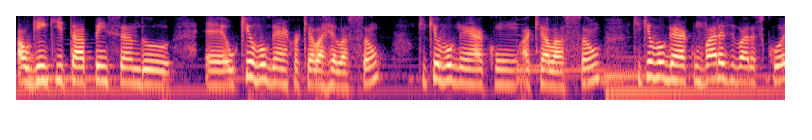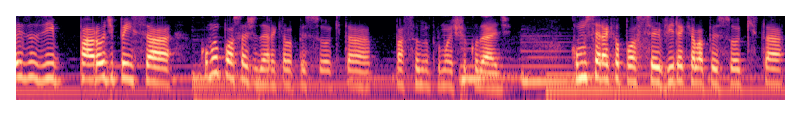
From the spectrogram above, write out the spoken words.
alguém que está pensando é, o que eu vou ganhar com aquela relação? Que, que eu vou ganhar com aquela ação, o que, que eu vou ganhar com várias e várias coisas e parou de pensar como eu posso ajudar aquela pessoa que está passando por uma dificuldade? Como será que eu posso servir aquela pessoa que está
